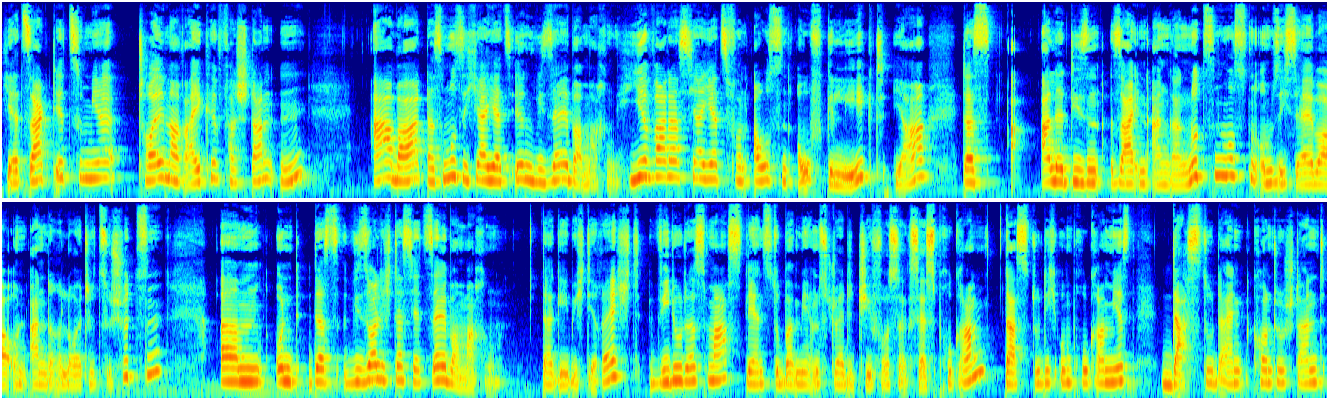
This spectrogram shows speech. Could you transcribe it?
Jetzt sagt ihr zu mir, toll, Mareike, verstanden. Aber das muss ich ja jetzt irgendwie selber machen. Hier war das ja jetzt von außen aufgelegt, ja, dass alle diesen Seitenangang nutzen mussten, um sich selber und andere Leute zu schützen. Ähm, und das, wie soll ich das jetzt selber machen? Da gebe ich dir recht. Wie du das machst, lernst du bei mir im Strategy for Success Programm, dass du dich umprogrammierst, dass du deinen Kontostand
